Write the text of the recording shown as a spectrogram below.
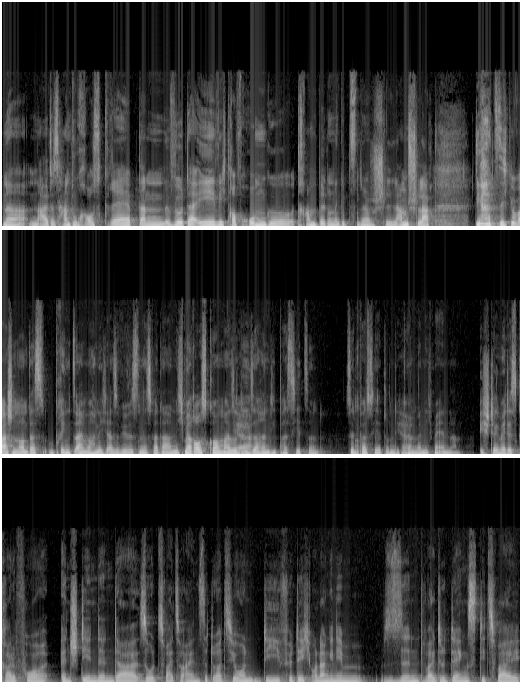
eine, ein altes Handtuch rausgräbt, dann wird da ewig drauf rumgetrampelt und dann gibt es eine Schlammschlacht die hat sich gewaschen und das bringt es einfach nicht. Also wir wissen, dass wir da nicht mehr rauskommen. Also ja. die Sachen, die passiert sind, sind passiert und die ja. können wir nicht mehr ändern. Ich stelle mir das gerade vor, entstehen denn da so 2 zu 1 Situationen, die für dich unangenehm sind, weil du denkst, die zwei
